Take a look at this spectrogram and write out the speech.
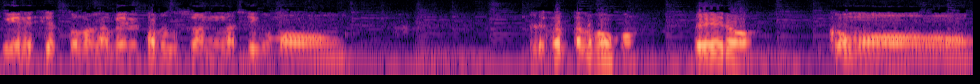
si bien es cierto, no las ven el papel, son así como le saltan los ojos, pero como,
